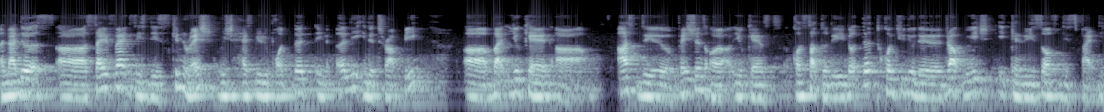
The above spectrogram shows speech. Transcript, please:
Another uh, side effect is the skin rash, which has been reported in early in the therapy. Uh, but you can uh, ask the patients or you can consult to the doctor to continue the drug, which it can resolve despite the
